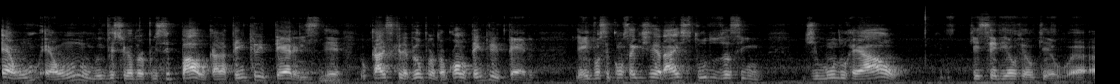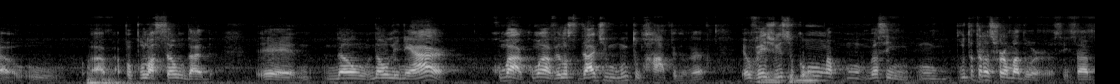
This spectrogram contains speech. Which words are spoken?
é um, é um investigador principal, o cara tem critério, ele, é, o cara escreveu o protocolo, tem critério. E aí você consegue gerar estudos assim de mundo real, que seria o que? A, a, a, população da, é, não, não linear, com uma, com uma velocidade muito rápida, né? Eu vejo muito isso bom. como uma, um, assim, um puta transformador, assim, sabe?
